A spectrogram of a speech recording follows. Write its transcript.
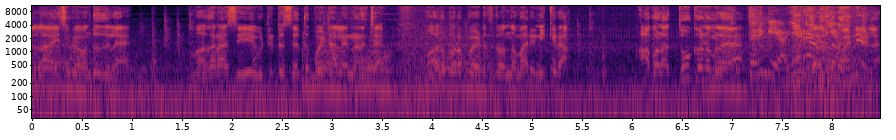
எல்லா ஐஸ்வர்யம் வந்ததுல மகராசி விட்டுட்டு செத்து போயிட்டாலேன்னு நினைச்சேன். மறுபுறப்ப எடுத்துட்டு வந்த மாதிரி நிக்கிறா. அவளை தூக்கணும்ல. வண்டி இல்ல.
